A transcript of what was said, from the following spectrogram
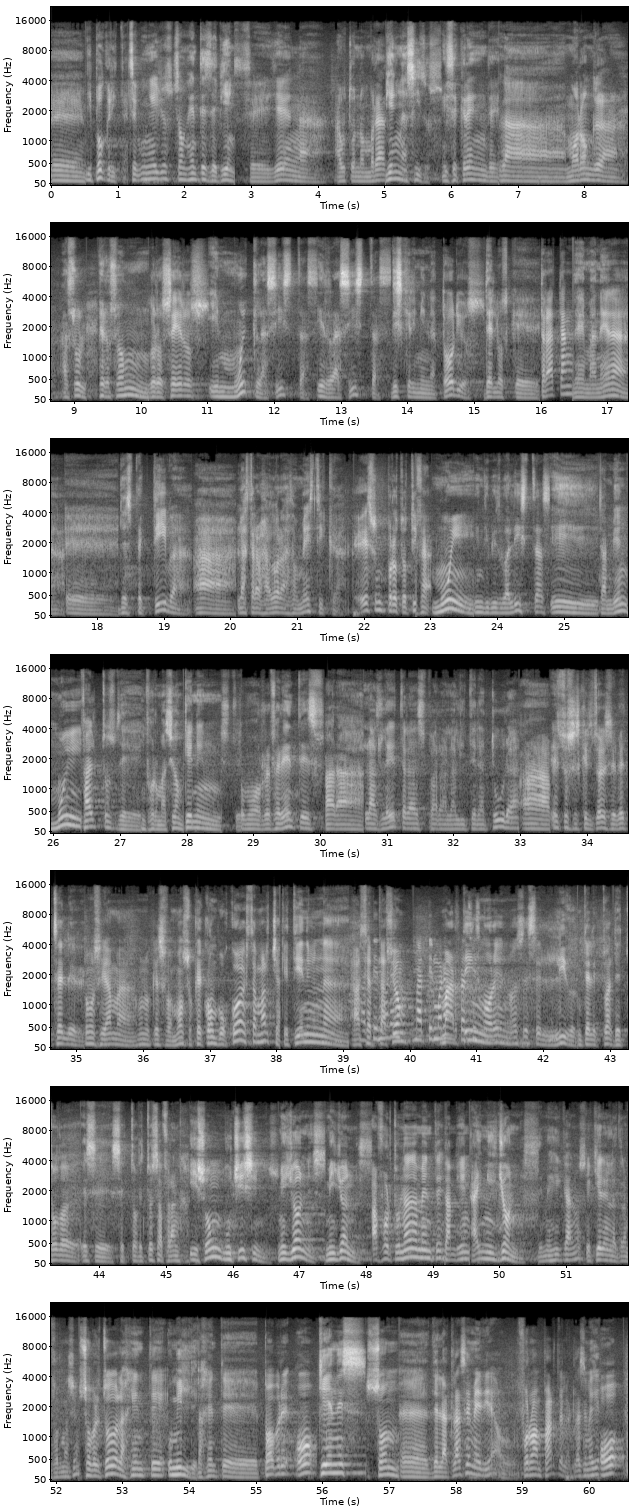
hipócrita. Según ellos, son gentes de bien. Se llegan a autonombrar bien nacidos y se creen de la moronga azul, pero son groseros y muy clasistas y racistas, discriminatorios, de los que tratan de manera eh, despectiva a las trabajadoras domésticas. Es un prototipo muy individualistas y también muy faltos de información. Tienen este, como referentes para las letras, para la literatura, a estos escritores de bestseller, ¿cómo se llama? Uno que es famoso, que convocó a esta marcha, que tiene un aceptación. Martín Moreno. Martín Moreno, ese es el líder intelectual de todo ese sector, de toda esa franja. Y son muchísimos, millones, millones. Afortunadamente también hay millones de mexicanos que quieren la transformación, sobre todo la gente humilde, la gente pobre o quienes son eh, de la clase media o forman parte de la clase media o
